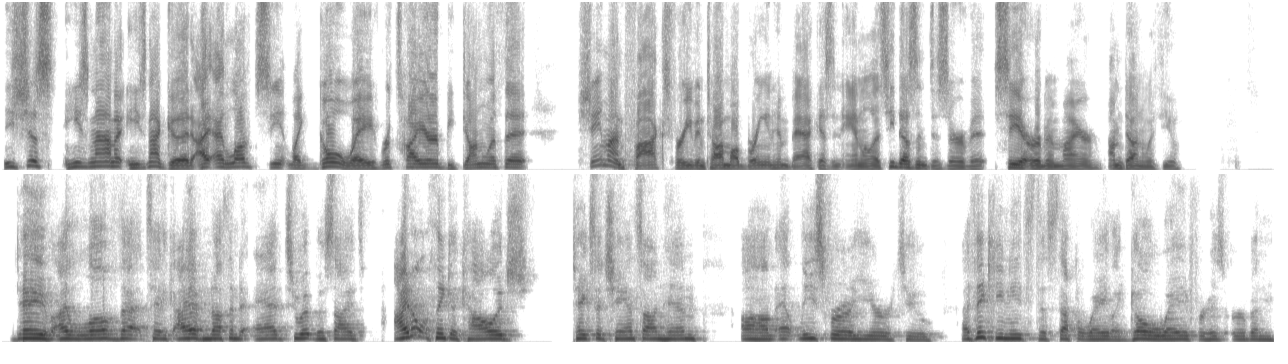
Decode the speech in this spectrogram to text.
he's just he's not a, he's not good. I, I loved seeing like go away, retire, be done with it. Shame on Fox for even talking about bringing him back as an analyst. He doesn't deserve it. See you, Urban Meyer. I'm done with you. Dave, I love that take. I have nothing to add to it besides I don't think a college takes a chance on him, um, at least for a year or two. I think he needs to step away, like go away for his urban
